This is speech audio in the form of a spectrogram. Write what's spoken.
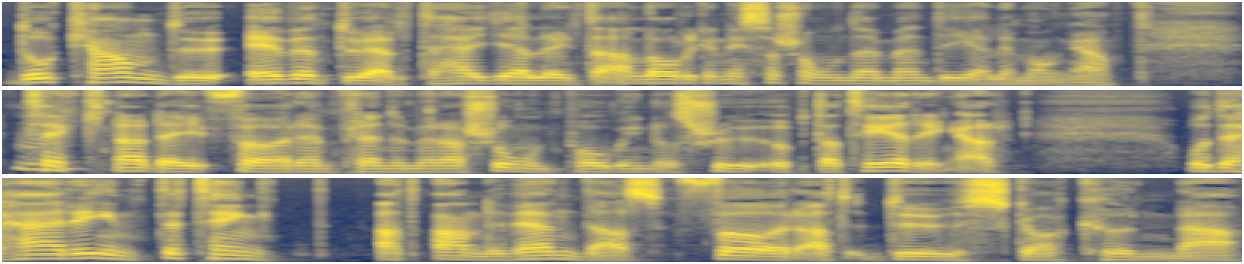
då kan du eventuellt, det här gäller inte alla organisationer, men det gäller många, teckna dig för en prenumeration på Windows 7-uppdateringar. Och det här är inte tänkt att användas för att du ska kunna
